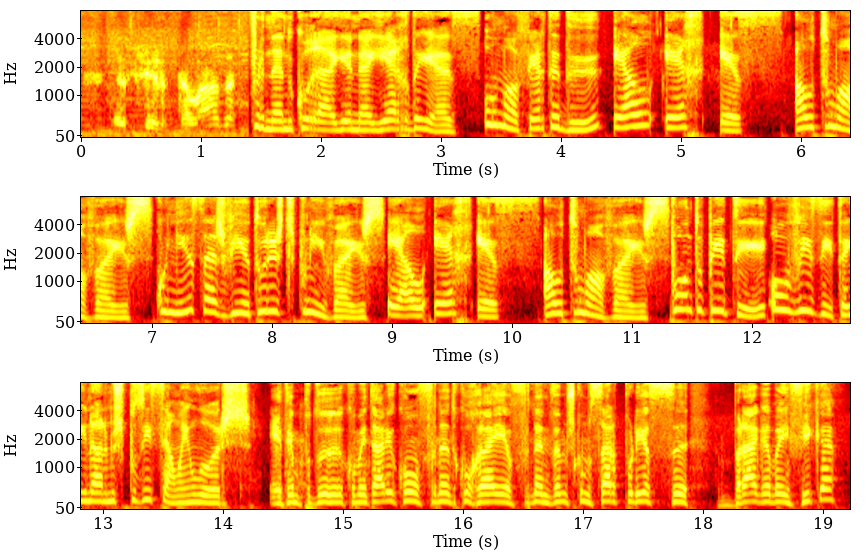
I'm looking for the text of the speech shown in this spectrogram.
ser calada. Fernando Correia na RDS, uma oferta de LRS Automóveis. Conheça as viaturas disponíveis. LRS Automóveis.pt ou visite a enorme exposição em Louros. É tempo de comentário com o Fernando Correia. Fernando, vamos começar por esse Braga-Benfica?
